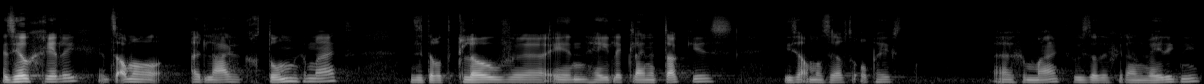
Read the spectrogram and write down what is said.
Het is heel grillig. Het is allemaal uit lage karton gemaakt. Er zitten wat kloven in, hele kleine takjes, die ze allemaal zelf erop heeft uh, gemaakt. Hoe ze dat heeft gedaan, weet ik niet.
